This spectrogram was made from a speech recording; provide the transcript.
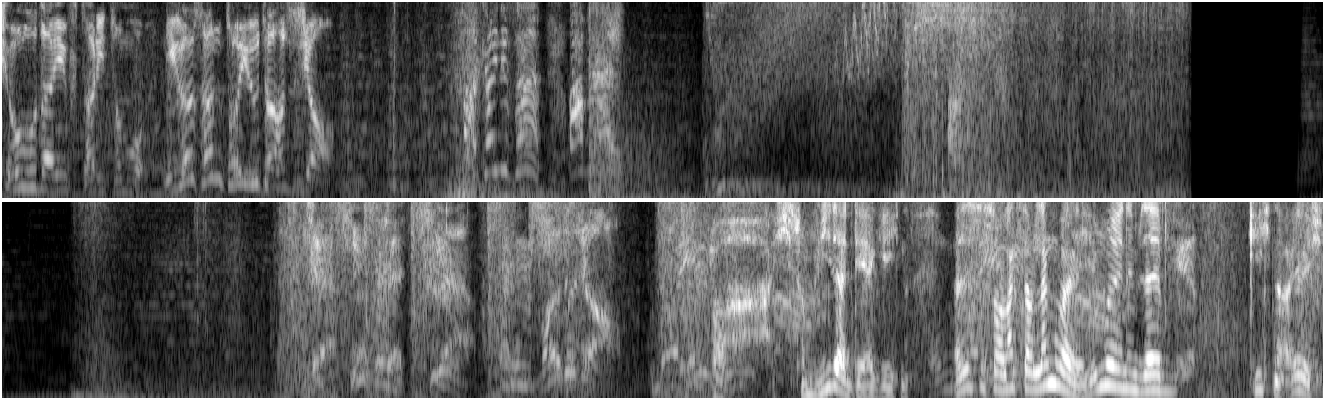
兄弟二人とも逃がさんと言うたはずじゃ赤犬さん危ないOh, ich, schon wieder der Gegner. Also es ist doch langsam langweilig. Immer in demselben Gegner eilig.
